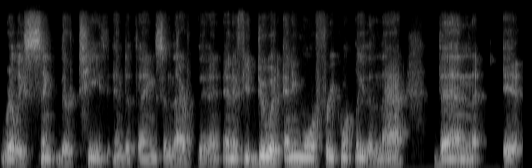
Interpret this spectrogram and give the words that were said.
really sink their teeth into things. And there and if you do it any more frequently than that then it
